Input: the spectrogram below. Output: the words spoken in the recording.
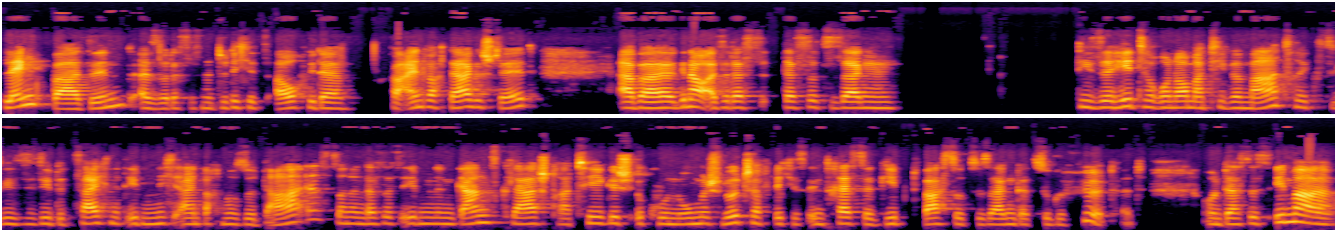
lenkbar sind. Also das ist natürlich jetzt auch wieder vereinfacht dargestellt. Aber genau, also dass, dass sozusagen diese heteronormative Matrix, wie sie sie bezeichnet, eben nicht einfach nur so da ist, sondern dass es eben ein ganz klar strategisch, ökonomisch, wirtschaftliches Interesse gibt, was sozusagen dazu geführt hat. Und dass es immer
